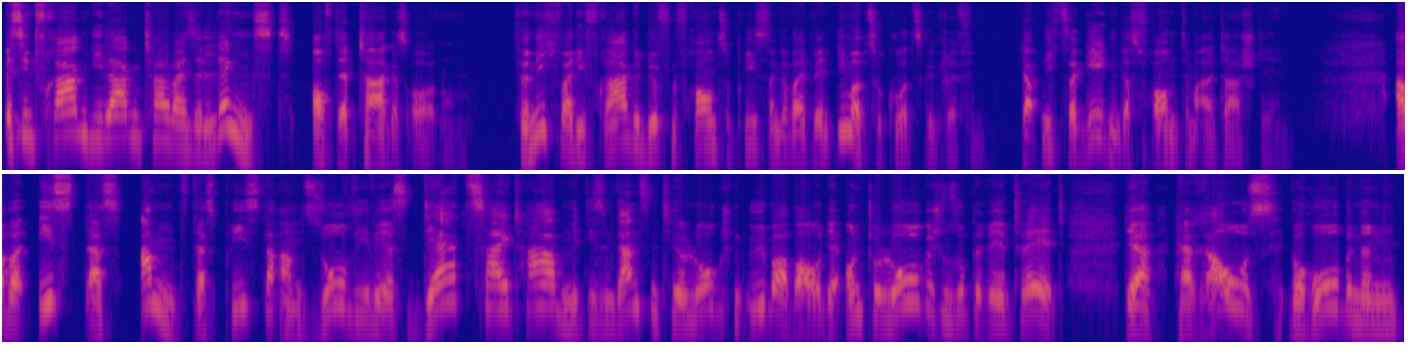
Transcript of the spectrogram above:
Es sind Fragen, die lagen teilweise längst auf der Tagesordnung. Für mich war die Frage, dürfen Frauen zu Priestern geweiht werden, immer zu kurz gegriffen. Ich habe nichts dagegen, dass Frauen mit dem Altar stehen. Aber ist das Amt, das Priesteramt, so wie wir es derzeit haben, mit diesem ganzen theologischen Überbau, der ontologischen Superiorität, der herausgehobenen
